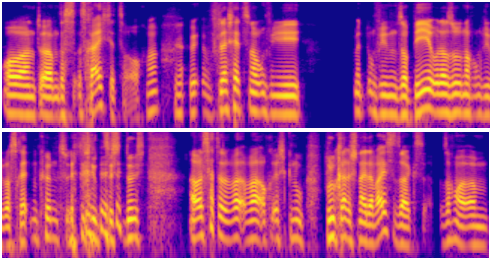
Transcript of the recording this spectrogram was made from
und ähm, das, das reicht jetzt auch. Ne? Ja. Vielleicht hättest du noch irgendwie mit irgendwie einem Sorbet oder so noch irgendwie was retten können zwischendurch. Aber es hatte, war, war auch echt genug. Wo du gerade Schneider-Weiße sagst, sag mal, ähm,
